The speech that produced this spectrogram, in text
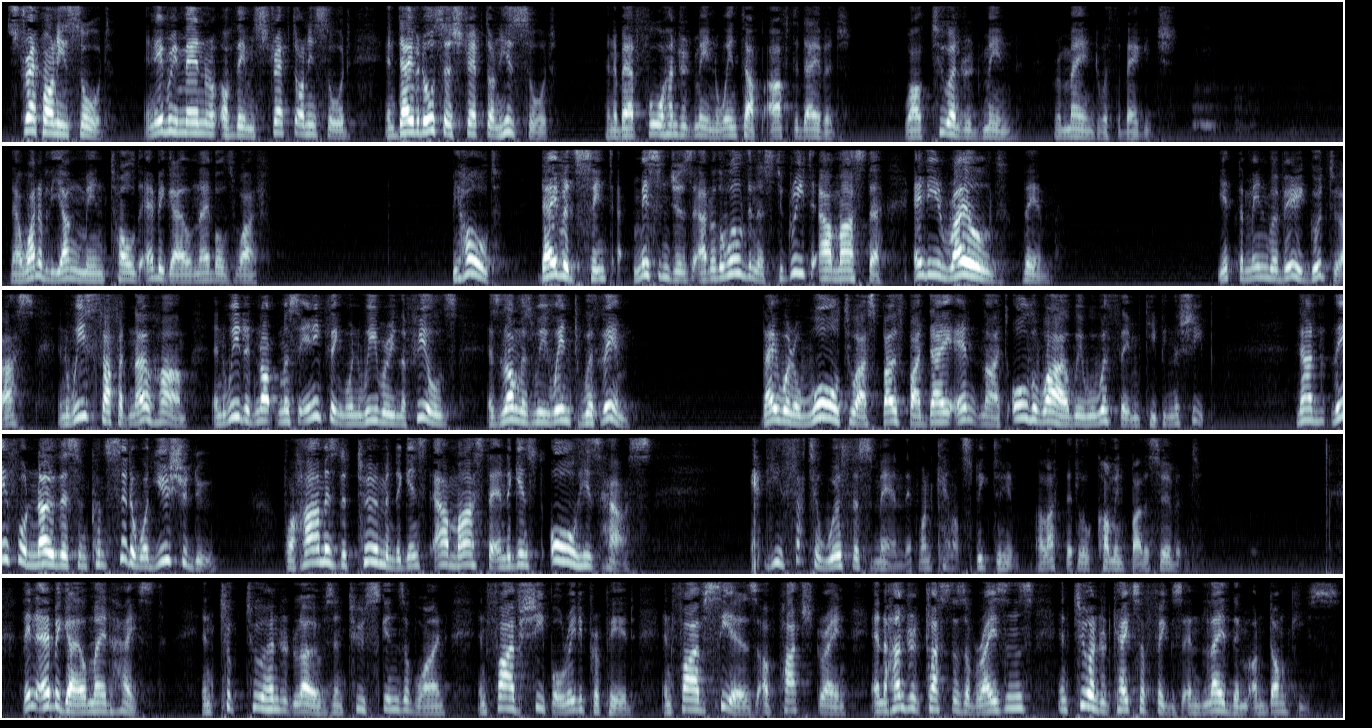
strap on his sword. And every man of them strapped on his sword. And David also strapped on his sword. And about 400 men went up after David, while 200 men remained with the baggage. Now one of the young men told Abigail, Nabal's wife, Behold, David sent messengers out of the wilderness to greet our master, and he railed them. Yet the men were very good to us, and we suffered no harm, and we did not miss anything when we were in the fields, as long as we went with them. They were a wall to us both by day and night, all the while we were with them keeping the sheep. Now therefore know this and consider what you should do. For harm is determined against our master and against all his house. And is such a worthless man that one cannot speak to him. I like that little comment by the servant. Then Abigail made haste and took 200 loaves and two skins of wine and five sheep already prepared and five seahs of parched grain and a hundred clusters of raisins and 200 cakes of figs and laid them on donkeys.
